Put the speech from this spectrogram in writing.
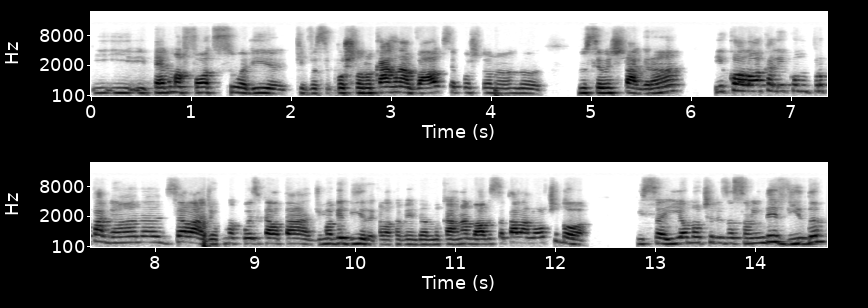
e, e, e, pega uma foto sua ali que você postou no carnaval, que você postou no, no, no seu Instagram e coloca ali como propaganda, sei lá, de alguma coisa que ela tá, de uma bebida que ela está vendendo no carnaval, você está lá no outdoor. Isso aí é uma utilização indevida,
